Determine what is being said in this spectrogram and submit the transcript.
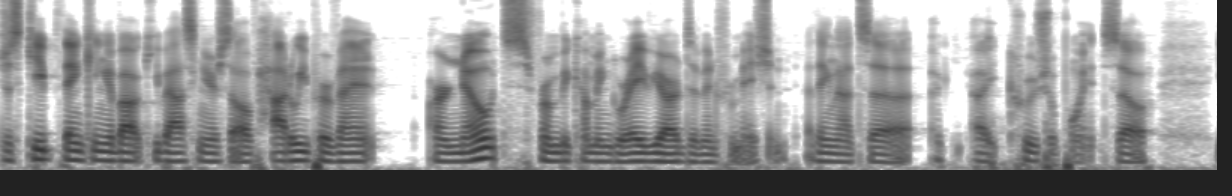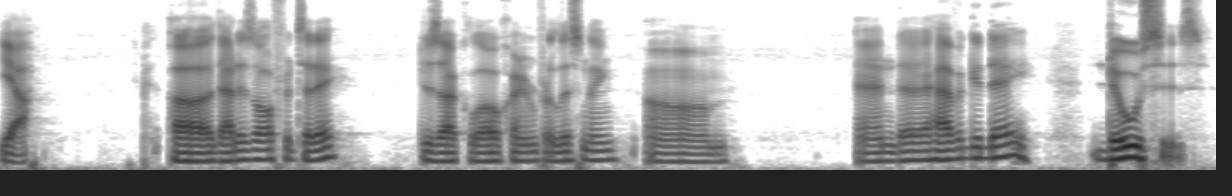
Just keep thinking about, keep asking yourself, how do we prevent our notes from becoming graveyards of information. I think that's a, a, a crucial point. So, yeah, uh, that is all for today. Jazakallah khairan for listening. Um, and uh, have a good day. Deuces.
